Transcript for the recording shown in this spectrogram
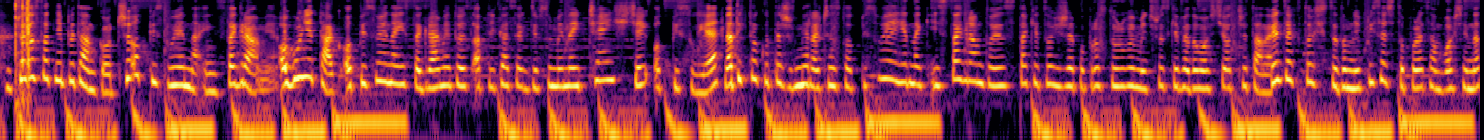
Przedostatnie pytanko, czy odpisuję na Instagramie? Ogólnie tak, odpisuję na Instagramie, to jest aplikacja, gdzie w sumie najczęściej odpisuję. Na TikToku też w miarę często odpisuję, jednak Instagram to jest takie coś, że po prostu lubię mieć wszystkie wiadomości odczytane. Więc jak ktoś chce do mnie pisać, to polecam właśnie na,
